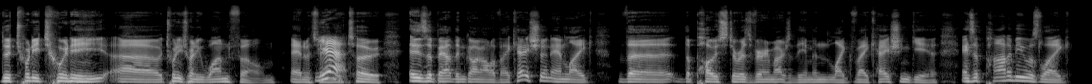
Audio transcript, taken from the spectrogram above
the 2020 uh 2021 film Addams Family Yeah. 2 is about them going on a vacation and like the the poster is very much them in like vacation gear and so part of me was like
